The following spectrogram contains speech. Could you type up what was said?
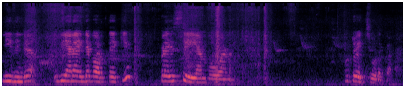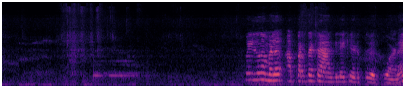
ഇനി ഇതിന്റെ ഇത് ഞാൻ അതിന്റെ പുറത്തേക്ക് പ്ലേസ് ചെയ്യാൻ പോവാണ്. ഇട്ട് വെച്ചു കൊടുക്കാം. അപ്പൊ ഇത് നമ്മൾ അപ്പുറത്തെ ടാങ്കിലേക്ക് എടുത്ത് വെക്കുവാണേ.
